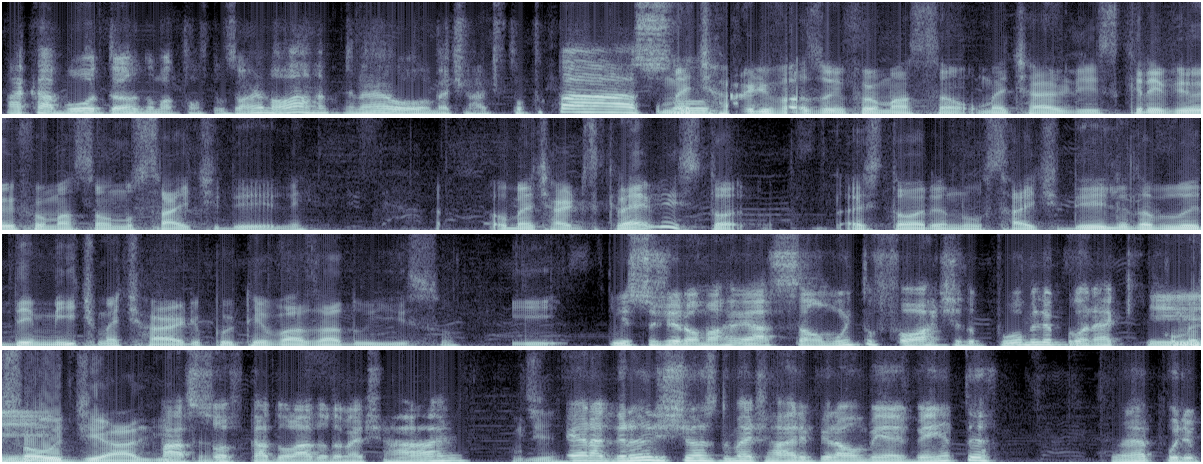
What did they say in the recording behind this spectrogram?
acabou dando uma confusão enorme, né? O Matt Hardy ficou putaço. O Matt Hardy vazou informação. O Matt Hardy escreveu a informação no site dele. O Matt Hardy escreve a, histó- a história no site dele. A WWE demite o Matt Hardy por ter vazado isso. E Isso gerou uma reação muito forte do público, né? Que começou a odiar ali. passou a ficar do lado do Matt Hardy. De- Era grande chance do Matt Hardy virar o main eventer, né? Porque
